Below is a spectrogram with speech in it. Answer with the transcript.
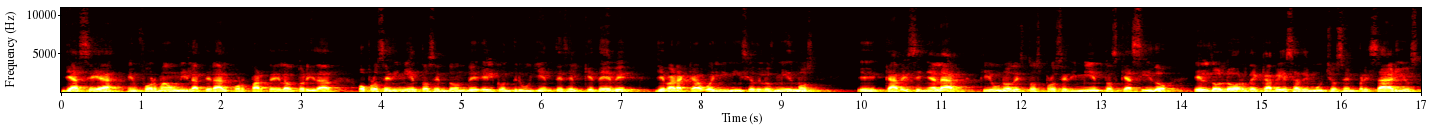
ya sea en forma unilateral por parte de la autoridad o procedimientos en donde el contribuyente es el que debe llevar a cabo el inicio de los mismos. Eh, cabe señalar que uno de estos procedimientos que ha sido el dolor de cabeza de muchos empresarios,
